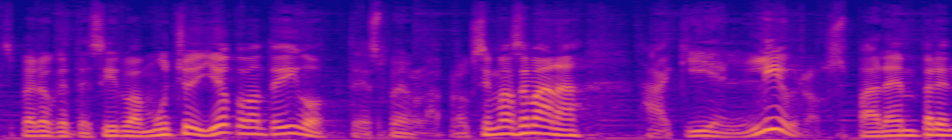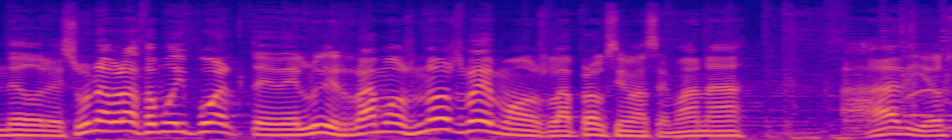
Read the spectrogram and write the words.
Espero que te sirva mucho y yo, como te digo, te espero la próxima semana aquí en Libros para Emprendedores. Un abrazo muy fuerte de Luis Ramos. Nos vemos la próxima semana. Adiós.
